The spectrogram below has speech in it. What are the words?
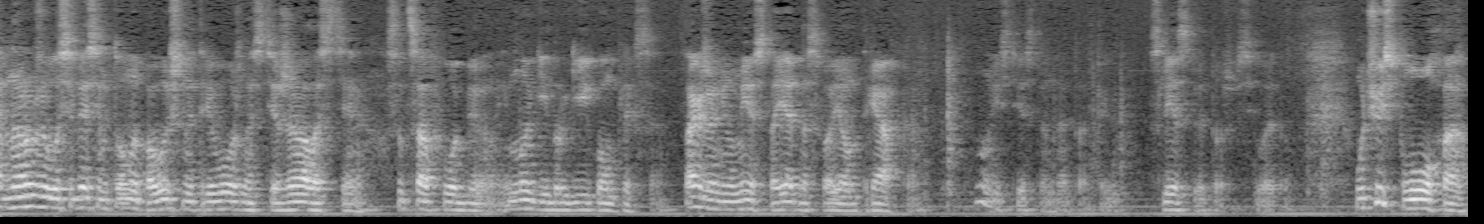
обнаружил у себя симптомы повышенной тревожности, жалости, социофобию и многие другие комплексы. Также не умею стоять на своем, тряпка. Ну, естественно, это как бы следствие тоже всего этого. Учусь плохо.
